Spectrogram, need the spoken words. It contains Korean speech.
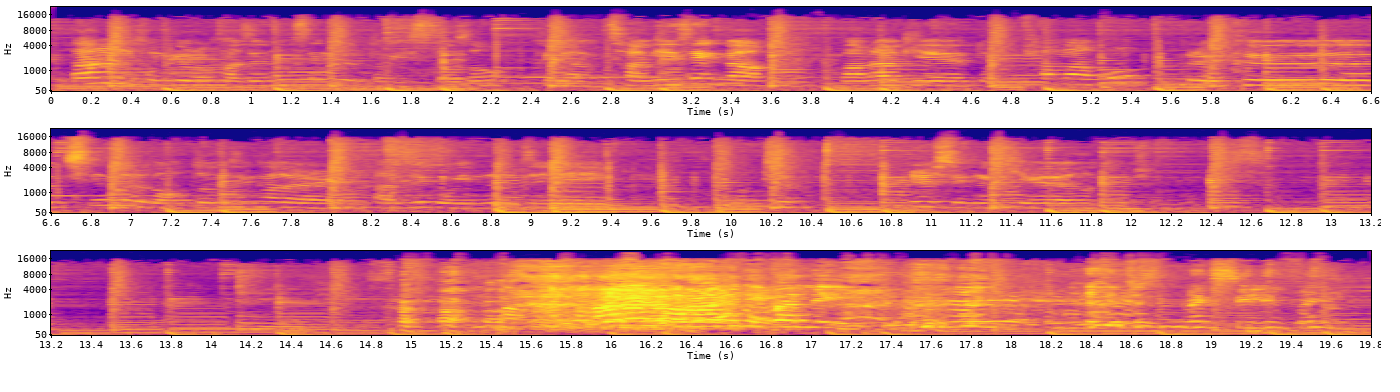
그 다른 종교를 가진 학생들도 있어서 그냥 자기 생각 말하기에도 편하고 그리고 그 친구들도 어떤 생각을 가지고 있는지 뭐 들을 수 있는 기회여서 좀 좋은 것 같아요. 말하려 하더니 빨리. Just make. Silly face.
